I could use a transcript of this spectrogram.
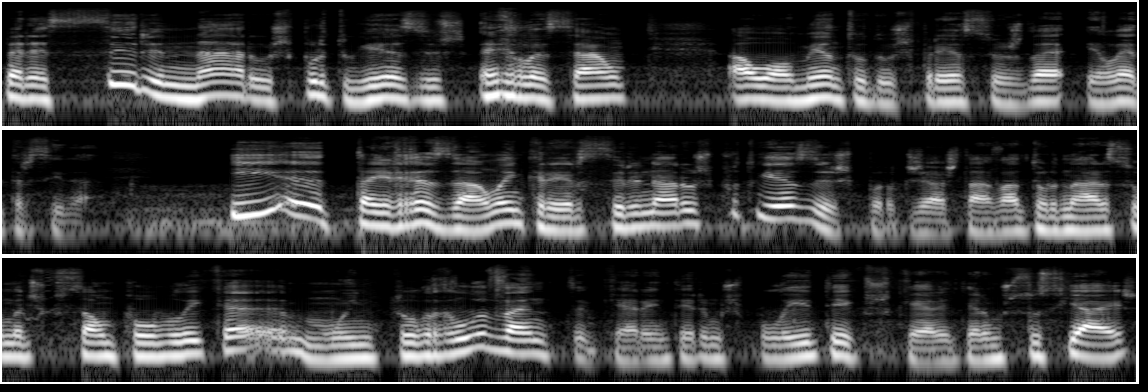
para serenar os portugueses em relação ao aumento dos preços da eletricidade. E uh, tem razão em querer serenar os portugueses, porque já estava a tornar-se uma discussão pública muito relevante, quer em termos políticos, quer em termos sociais,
